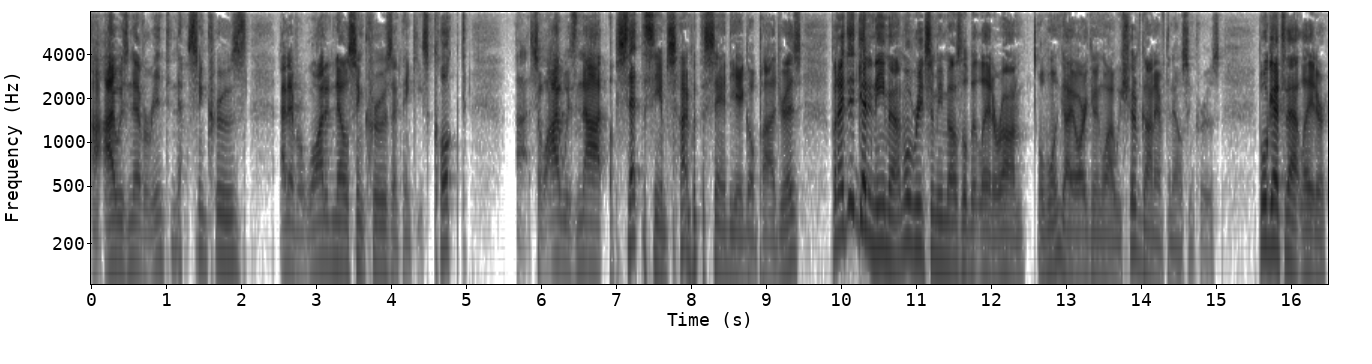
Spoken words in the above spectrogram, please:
I, I was never into Nelson Cruz. I never wanted Nelson Cruz. I think he's cooked. Uh, so I was not upset to see him sign with the San Diego Padres. But I did get an email, and we'll read some emails a little bit later on of one guy arguing why we should have gone after Nelson Cruz. But we'll get to that later.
